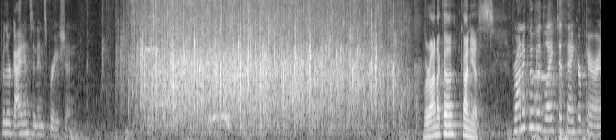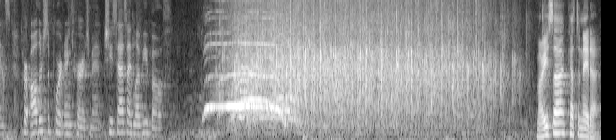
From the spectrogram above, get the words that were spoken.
for their guidance and inspiration. Veronica Cañas. Veronica would like to thank her parents for all their support and encouragement. She says, I love you both. Marisa Castaneda.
